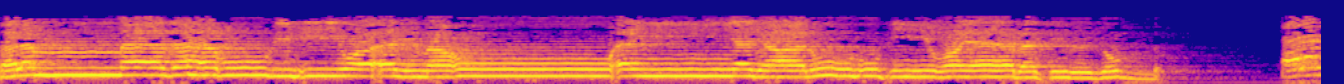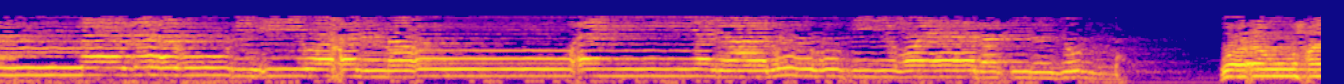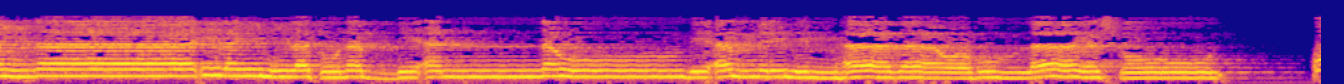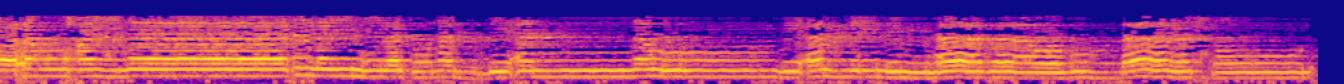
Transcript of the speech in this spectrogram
فَلَمَّا ذَهَبُوا بِهِ وَأَجْمَعُوا أَن يَجْعَلُوهُ فِي غَيَابَتِ الْجُبِّ وَأَوْحَيْنَا لَتُنَبِّئَنَّهُم بِأَمْرِهِمْ هَٰذَا وَهُمْ لَا يَشْعُرُونَ وَأَوْحَيْنَا إِلَيْهِ لَتُنَبِّئَنَّهُم بِأَمْرِهِمْ هَٰذَا وَهُمْ لَا يَشْعُرُونَ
